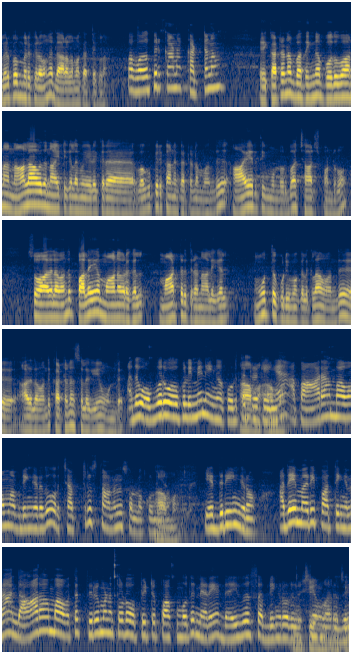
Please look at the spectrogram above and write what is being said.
விருப்பம் இருக்கிறவங்க தாராளமாக கற்றுக்கலாம் இப்போ வகுப்பிற்கான கட்டணம்? இது கட்டணம் பார்த்தீங்கன்னா பொதுவாக நான் நாலாவது ஞாயிற்றுக்கிழமை எடுக்கிற வகுப்பிற்கான கட்டணம் வந்து ஆயிரத்தி முந்நூறுரூபா சார்ஜ் பண்ணுறோம் ஸோ அதில் வந்து பழைய மாணவர்கள் மாற்றுத்திறனாளிகள் மூத்த குடிமக்களுக்கெல்லாம் வந்து அதில் வந்து கட்டண சலுகையும் உண்டு. அது ஒவ்வொரு வகுப்புலையுமே நீங்க கொடுத்துட்டு ஆமா, இருக்கீங்க. அப்ப ஆறாம் பாவம் அப்படிங்கிறது ஒரு சத்ருஸ்தானம்னு சொல்லக்கூடிய எதிரிங்கிறோம். அதே மாதிரி பார்த்தீங்கன்னா இந்த ஆறாம் பாவத்தை திருமணத்தோட ஒப்பிட்டு பார்க்கும்போது நிறைய டைவர்ஸ் அப்படிங்கிற ஒரு விஷயம் வருது.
